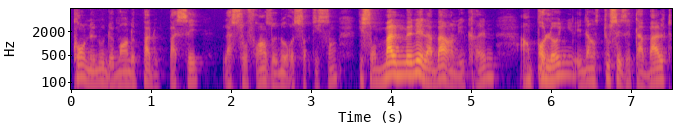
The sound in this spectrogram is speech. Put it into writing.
Qu'on ne nous demande pas de passer la souffrance de nos ressortissants qui sont malmenés là-bas en Ukraine en Pologne et dans tous ces États baltes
